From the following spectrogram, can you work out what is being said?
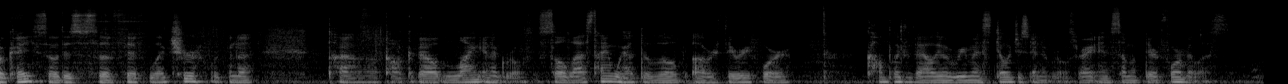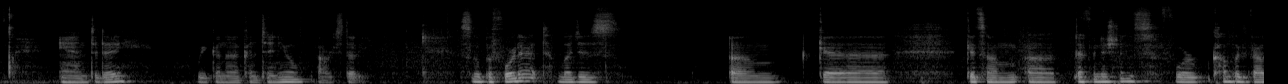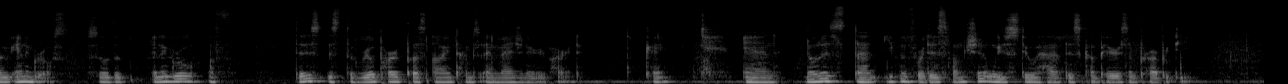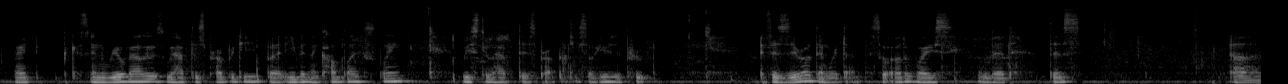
Okay, so this is the fifth lecture. We're gonna talk about line integrals. So last time we had developed our theory for complex value Riemann-Stieltjes integrals, right, and some of their formulas. And today we're gonna continue our study. So before that, let's just um, get, get some uh, definitions for complex value integrals. So the integral of this is the real part plus i times the imaginary part. Okay, and notice that even for this function, we still have this comparison property, right? Because in real values, we have this property, but even in complex plane, we still have this property. So here's the proof. If it's zero, then we're done. So otherwise, let this uh,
